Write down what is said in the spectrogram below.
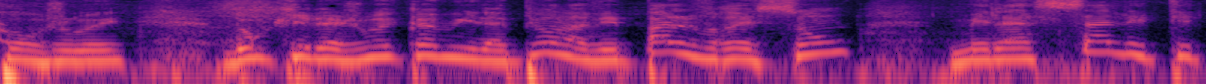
pour jouer. Donc, il a joué comme il a pu. On n'avait pas le vrai son, mais la salle était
